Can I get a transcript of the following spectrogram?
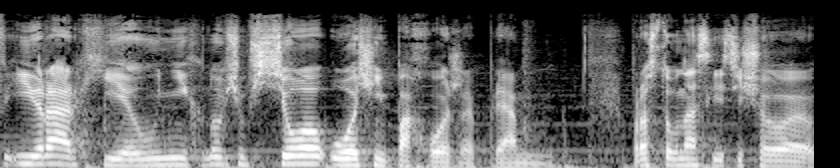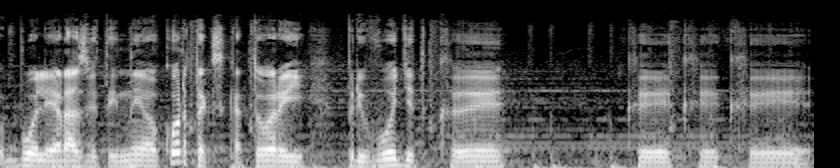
в- иерархии, у них, ну, в общем, все очень похоже, прям. Просто у нас есть еще более развитый неокортекс, который приводит к, к, к, к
